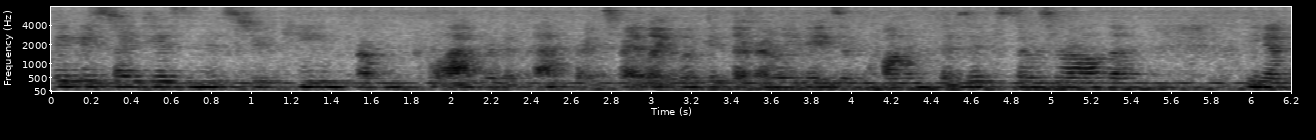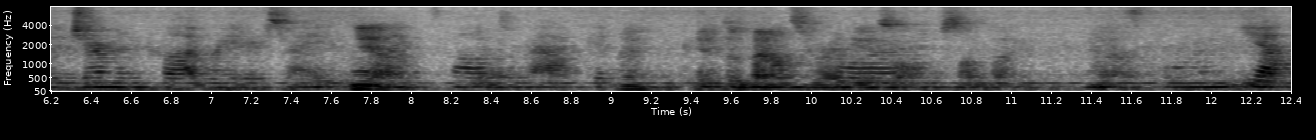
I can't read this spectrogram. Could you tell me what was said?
biggest ideas in history came from collaborative efforts, right? Like look at the early days of quantum physics. Those were all the, you know, the German collaborators, right? Yeah. Like Paul Yeah. Dirac Yeah, and You have to bounce your ideas off of somebody. Yeah. Yeah,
